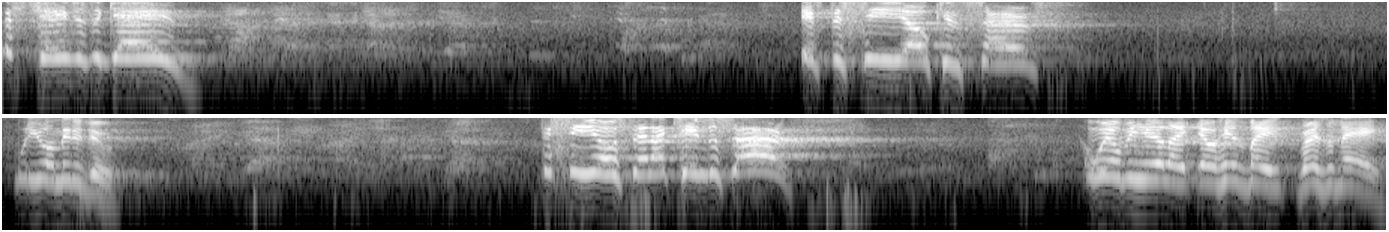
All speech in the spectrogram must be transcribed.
This changes the game. If the CEO can serve, what do you want me to do? The CEO said, I came to serve. And we over here like, yo, here's my resume.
